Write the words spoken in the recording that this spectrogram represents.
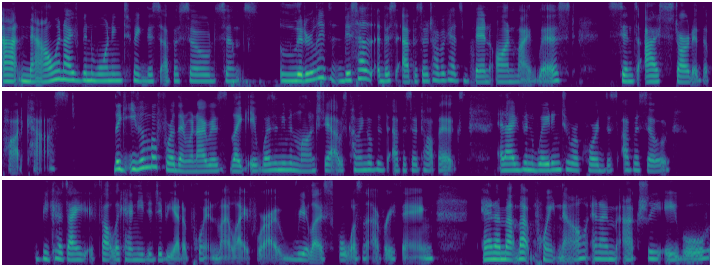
at now, and I've been wanting to make this episode since literally this has this episode topic has been on my list since I started the podcast. Like even before then when I was like it wasn't even launched yet. I was coming up with episode topics and I've been waiting to record this episode because I felt like I needed to be at a point in my life where I realized school wasn't everything. And I'm at that point now, and I'm actually able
